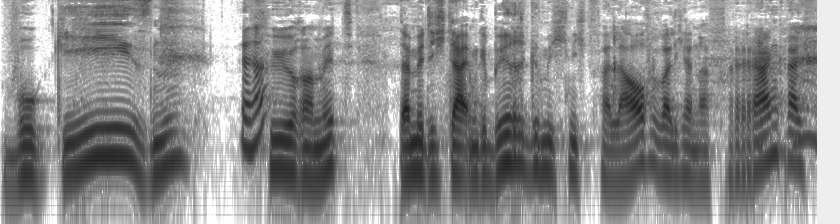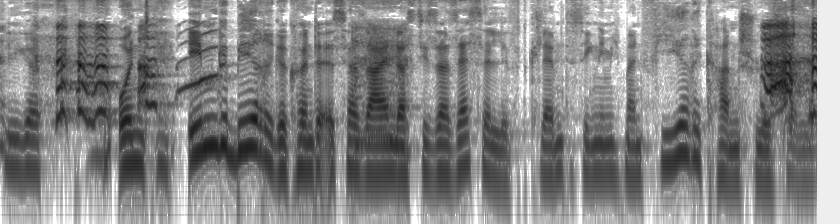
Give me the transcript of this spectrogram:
Vogesenführer mit, damit ich da im Gebirge mich nicht verlaufe, weil ich ja nach Frankreich fliege. Und im Gebirge könnte es ja sein, dass dieser Sessellift klemmt, deswegen nehme ich meinen Vierkantschlüssel mit.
